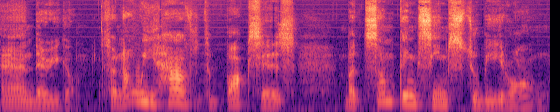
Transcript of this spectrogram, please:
And there you go. So now we have the boxes but something seems to be wrong.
